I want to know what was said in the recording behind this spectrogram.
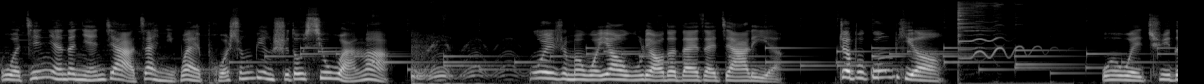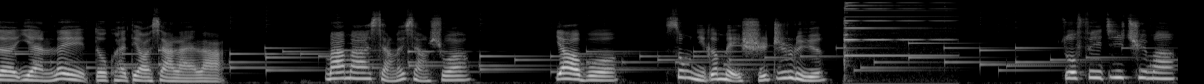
我今年的年假在你外婆生病时都休完了。”为什么我要无聊的待在家里？这不公平！我委屈的眼泪都快掉下来了。妈妈想了想，说：“要不送你个美食之旅？坐飞机去吗？”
